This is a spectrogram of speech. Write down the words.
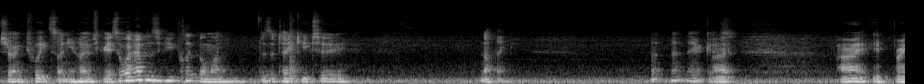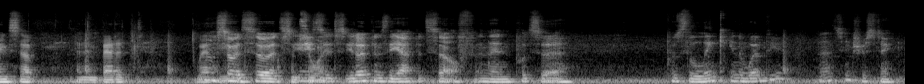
showing tweets on your home screen. So what happens if you click on one? Does it take you to nothing? Oh, oh, there it goes. All right. All right, it brings up an embedded web Oh, so view it's so it's, it, is- it's it opens the app itself and then puts a puts the link in the web view. That's interesting.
